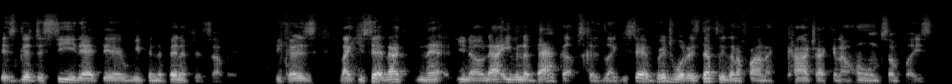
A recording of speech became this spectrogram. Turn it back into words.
it's good to see that they're reaping the benefits of it. Because, like you said, not, not you know, not even the backups. Because, like you said, Bridgewater is definitely going to find a contract in a home someplace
